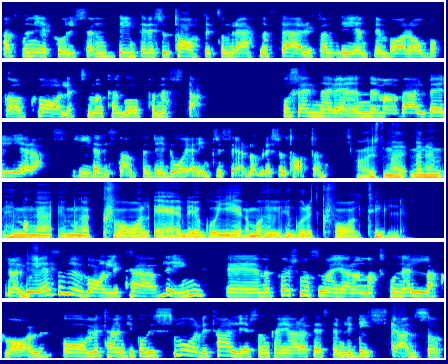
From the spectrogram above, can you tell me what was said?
att få ner pulsen. Det är inte resultatet som räknas där, utan det är egentligen bara att bocka av kvalet så man kan gå på nästa. Och sen när, det, när man väl väljer att rida distansen, det är då jag är intresserad av resultaten. Ja, just Men, men hur, hur, många, hur många kval är det att gå igenom och hur, hur går ett kval till? Ja, det är som en vanlig tävling. Eh, men först måste man göra nationella kval. Och med tanke på hur små detaljer som kan göra att hästen blir diskad så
